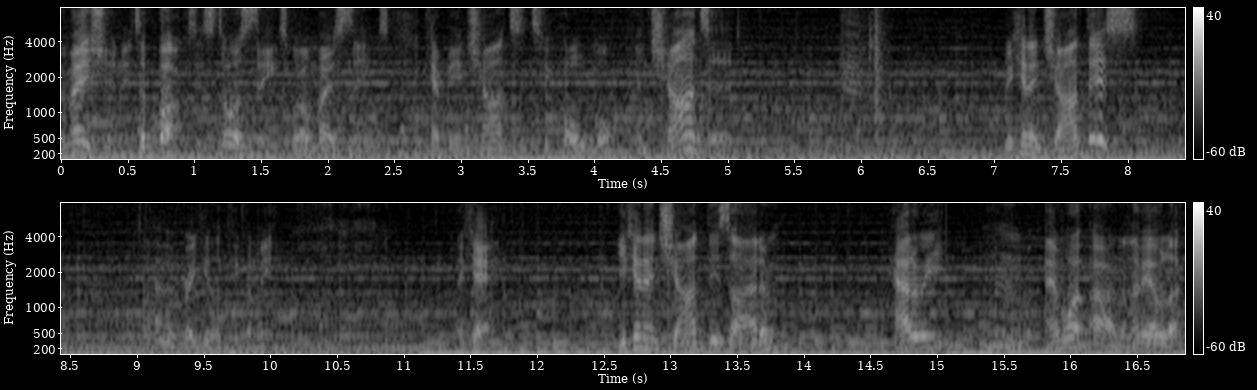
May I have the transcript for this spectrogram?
Information. It's a box. It stores things. Well, most things can be enchanted to hold more. Enchanted? We can enchant this? Do I have a regular pick on me? Okay. You can enchant this item. How do we... Hmm. And what... Alright, let me have a look.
